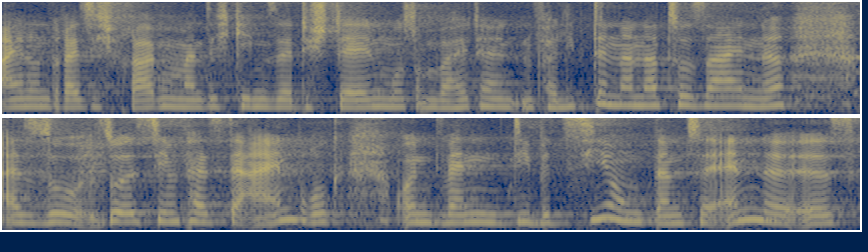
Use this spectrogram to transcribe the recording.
31 Fragen man sich gegenseitig stellen muss, um weiterhin verliebt ineinander zu sein. Ne? Also so, so ist jedenfalls der Eindruck. Und wenn die Beziehung dann zu Ende ist,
